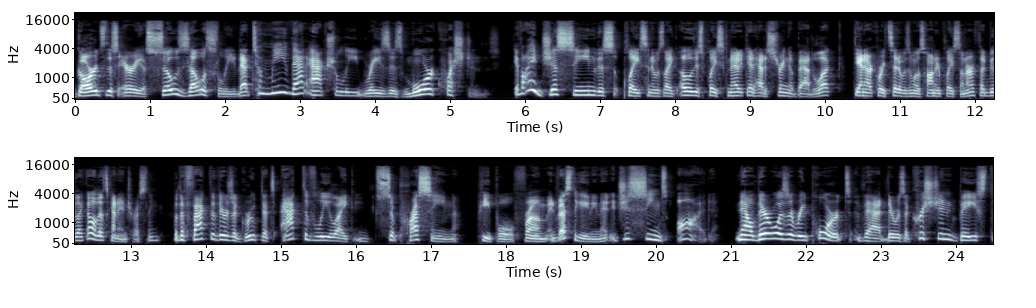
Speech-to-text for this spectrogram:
guards this area so zealously that to me that actually raises more questions. If I had just seen this place and it was like, oh, this place, Connecticut, had a string of bad luck, Dan Aykroyd said it was the most haunted place on earth, I'd be like, oh, that's kind of interesting. But the fact that there's a group that's actively like suppressing people from investigating it, it just seems odd. Now, there was a report that there was a Christian based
